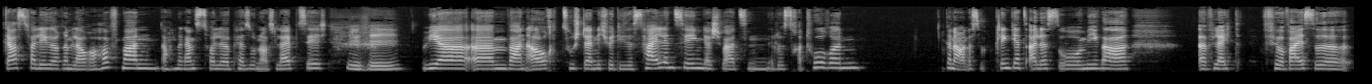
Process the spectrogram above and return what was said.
Gastverlegerin Laura Hoffmann, auch eine ganz tolle Person aus Leipzig. Mhm. Wir ähm, waren auch zuständig für dieses Silencing der schwarzen Illustratorin. Genau, das klingt jetzt alles so mega, äh, vielleicht für weiße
